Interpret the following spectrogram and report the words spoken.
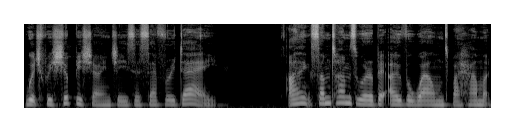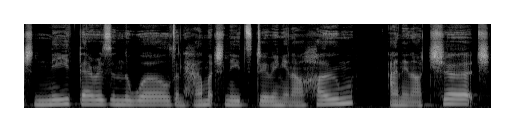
which we should be showing Jesus every day. I think sometimes we're a bit overwhelmed by how much need there is in the world and how much needs doing in our home and in our church,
